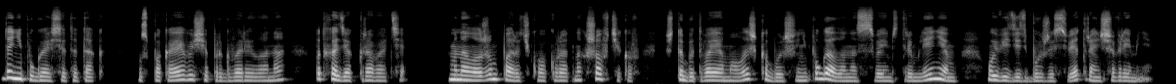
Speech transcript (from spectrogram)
«Да не пугайся ты так», — успокаивающе проговорила она, подходя к кровати. Мы наложим парочку аккуратных шовчиков, чтобы твоя малышка больше не пугала нас своим стремлением увидеть божий свет раньше времени.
